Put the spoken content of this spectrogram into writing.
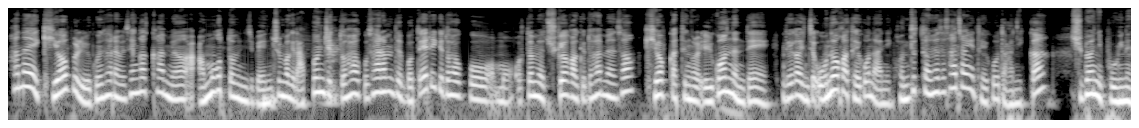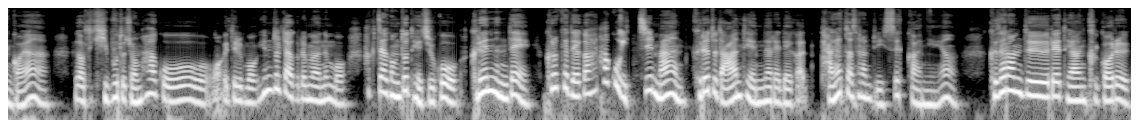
하나의 기업을 일군 사람이 생각하면 아무것도 없는 이제 맨주막에 나쁜 짓도 하고 사람들 뭐 때리기도 하고 뭐 어떤 면 죽여가기도 하면서 기업 같은 걸 읽었는데 내가 이제 오너가 되고 나니 번듯한 회사 사장이 되고 나니까 주변이 보이는 거야. 그래서 어떻게 기부도 좀 하고 어, 애들 뭐 힘들다 그러면은 뭐 학자금도 대주고 그랬는데 그렇게 내가 하고 있지만 그래도 나한테 옛날에 내가 당했던 사람들이 있을 거 아니에요. 그 사람들에 대한 그거를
